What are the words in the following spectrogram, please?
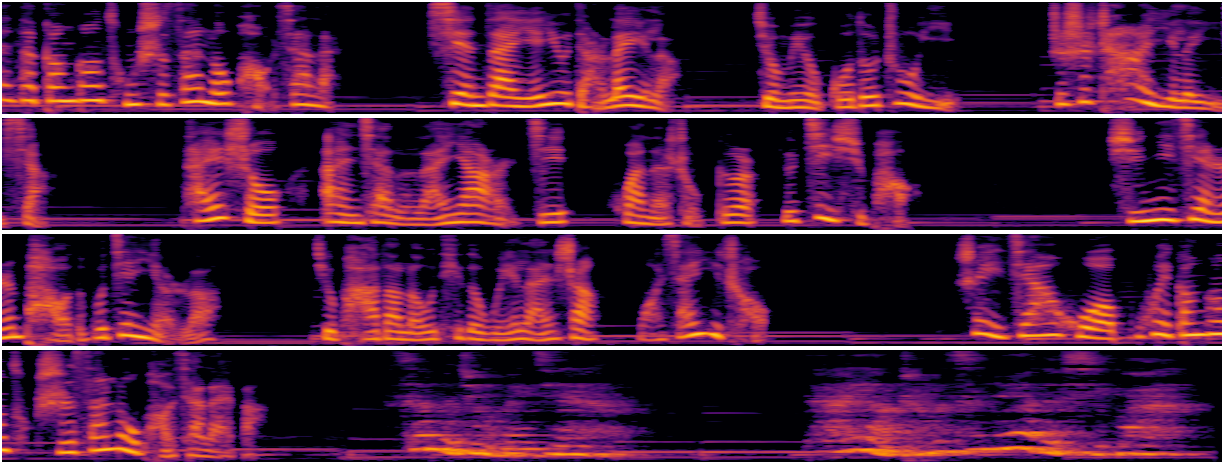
但他刚刚从十三楼跑下来，现在也有点累了，就没有过多注意，只是诧异了一下，抬手按下了蓝牙耳机，换了首歌，又继续跑。徐逆见人跑得不见影了，就爬到楼梯的围栏上往下一瞅。这家伙不会刚刚从十三楼跑下来吧？这么久没见，他还养成了自虐的习惯。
